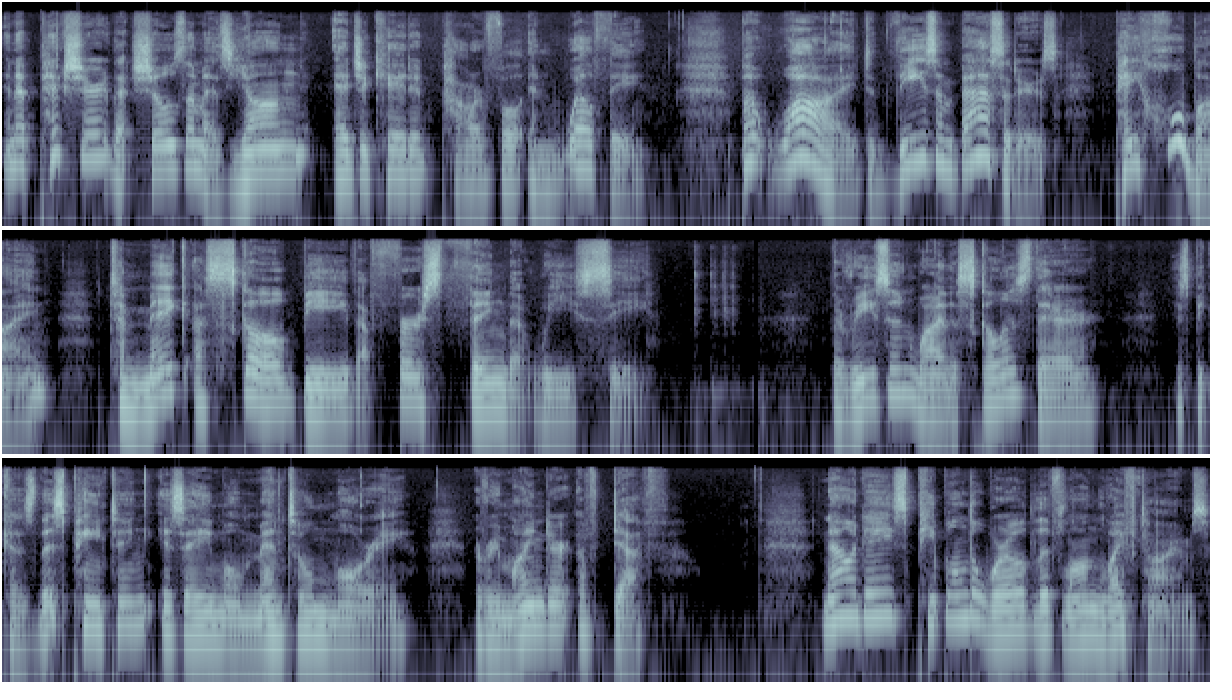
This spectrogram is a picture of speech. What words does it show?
in a picture that shows them as young, educated, powerful, and wealthy. But why did these ambassadors pay Holbein to make a skull be the first thing that we see. The reason why the skull is there is because this painting is a memento mori, a reminder of death. Nowadays, people in the world live long lifetimes,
